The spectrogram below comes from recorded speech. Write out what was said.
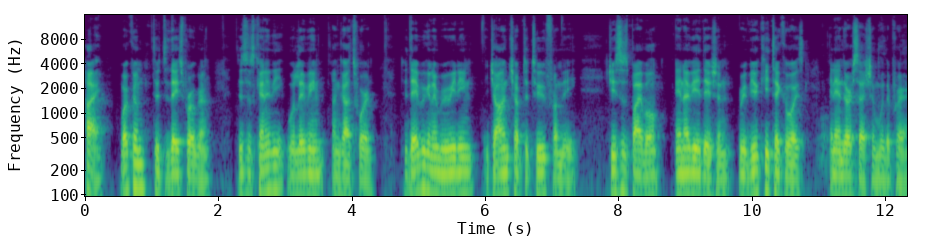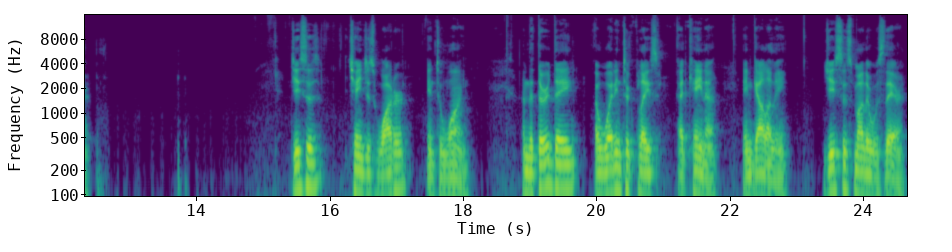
Hi, welcome to today's program. This is Kennedy. We're living on God's Word. Today we're going to be reading John chapter 2 from the Jesus Bible NIV edition, review key takeaways, and end our session with a prayer. Jesus changes water into wine. On the third day, a wedding took place at Cana in Galilee. Jesus' mother was there,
